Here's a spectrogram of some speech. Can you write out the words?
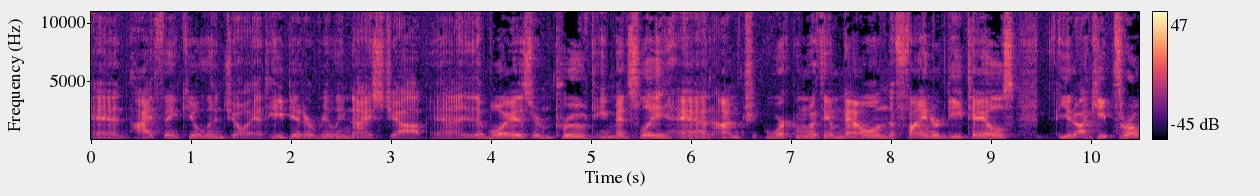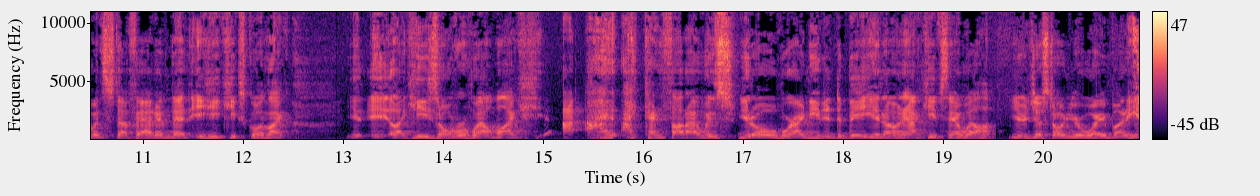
and I think you'll enjoy it. He did a really nice job. Uh, the boy has improved immensely, and I'm working with him now on the finer details. You know, I keep throwing stuff at him that he keeps going like, like he's overwhelmed. Like I, I, I kind of thought I was, you know, where I needed to be, you know. And I keep saying, "Well, you're just on your way, buddy.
